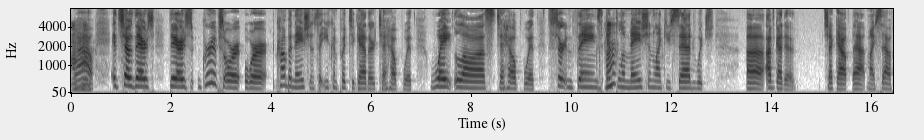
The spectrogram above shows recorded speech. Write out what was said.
mm-hmm. wow, and so there's there's groups or or combinations that you can put together to help with weight loss, to help with certain things, mm-hmm. inflammation, like you said, which uh, I've got to check out that myself.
